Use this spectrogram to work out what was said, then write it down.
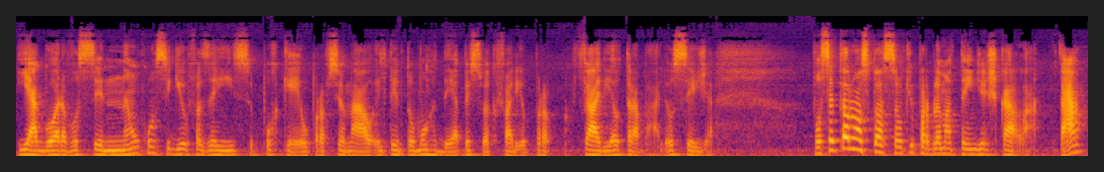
e agora você não conseguiu fazer isso porque o profissional ele tentou morder a pessoa que faria o, faria o trabalho. Ou seja, você está numa situação que o problema tende a escalar, tá?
